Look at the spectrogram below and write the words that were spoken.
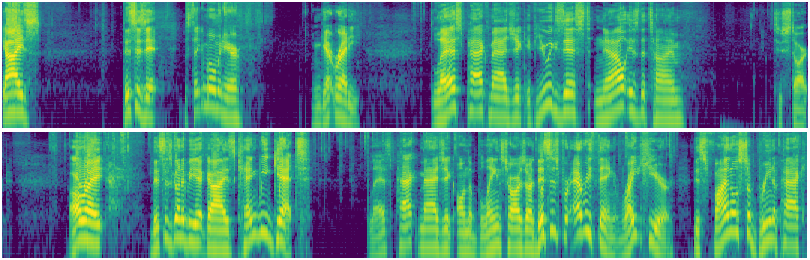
Guys, this is it. Let's take a moment here and get ready. Last pack magic. If you exist, now is the time to start. All right. This is going to be it, guys. Can we get last pack magic on the Blaine's Charizard? This is for everything right here. This final Sabrina pack.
